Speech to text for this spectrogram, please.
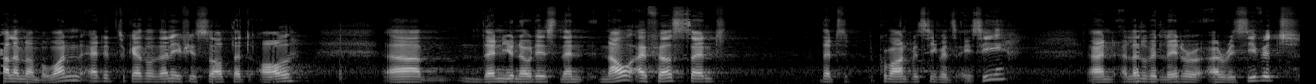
column number one, add it together. Then if you sort that all, um, then you notice, then now I first send that command with sequence AC, and a little bit later I receive it,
